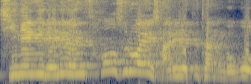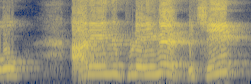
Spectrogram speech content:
진행이 되는 서술어의 자리를 뜻하는 거고 아래에 있는 플레잉은 그치?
